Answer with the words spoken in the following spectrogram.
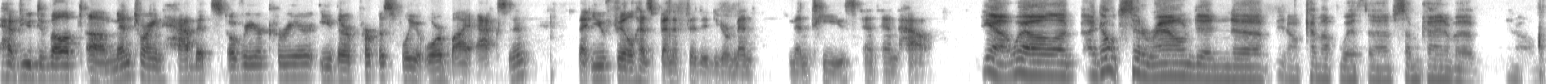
have you developed mentoring habits over your career, either purposefully or by accident, that you feel has benefited your men- mentees and, and how? Yeah, well, uh, I don't sit around and uh, you know come up with uh, some kind of a you know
